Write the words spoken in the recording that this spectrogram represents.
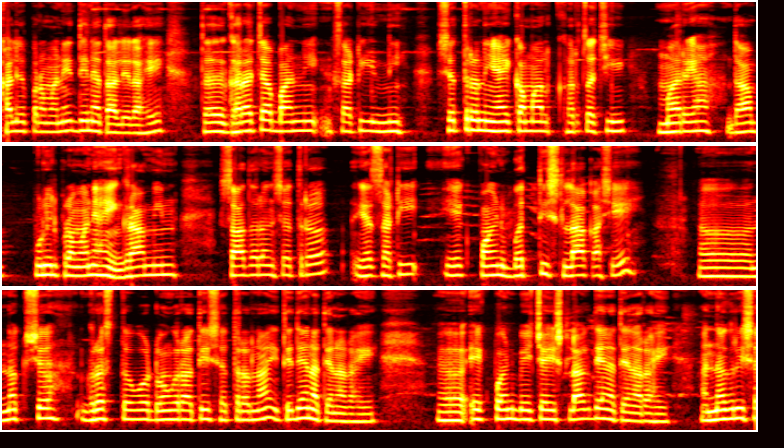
खालीलप्रमाणे देण्यात आलेला आहे. तर घराच्या बांधणीसाठी नि क्षेत्रनिहाय कमाल खर्चाची मर्यादा पुढीलप्रमाणे आहे. ग्रामीण साधारण क्षेत्र यासाठी एक पॉईंट बत्तीस लाख असे नक्षग्रस्त व डोंगरातील क्षेत्रांना इथे देण्यात येणार आहे. एक पॉईंट बेचाळीस लाख देण्यात येणार आहे. नगरी श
